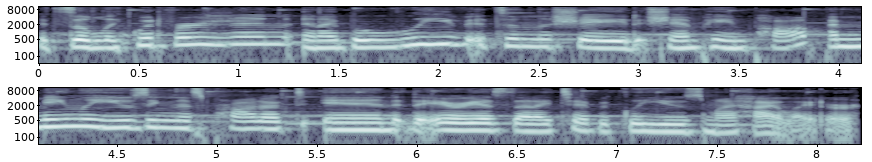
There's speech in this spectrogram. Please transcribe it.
It's the liquid version, and I believe it's in the shade Champagne Pop. I'm mainly using this product in the areas that I typically use my highlighter.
